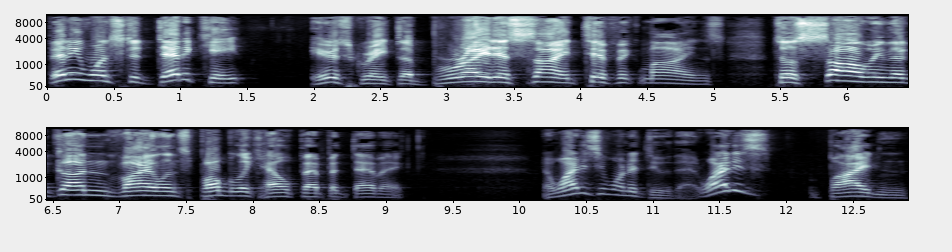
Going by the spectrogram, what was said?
Then he wants to dedicate, here's great, the brightest scientific minds to solving the gun violence public health epidemic. Now, why does he want to do that? Why does Biden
